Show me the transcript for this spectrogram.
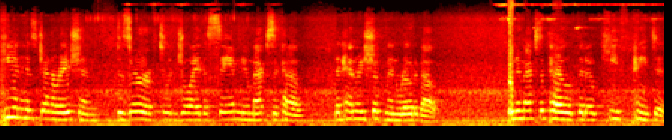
He and his generation deserve to enjoy the same New Mexico that Henry Shukman wrote about. The New Mexico that O'Keeffe painted.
